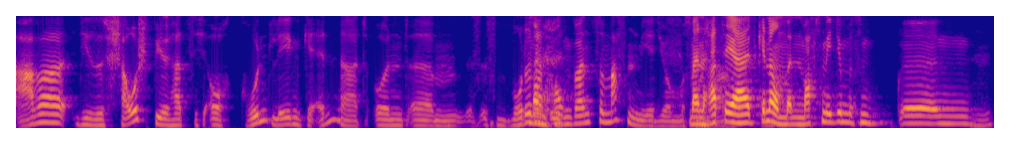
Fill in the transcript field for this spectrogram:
Aber dieses Schauspiel hat sich auch grundlegend geändert und ähm, es ist, wurde man dann hat, irgendwann zum Massenmedium. man, man hatte ja halt, genau, ein Massenmedium ist ein, äh, ein mhm.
